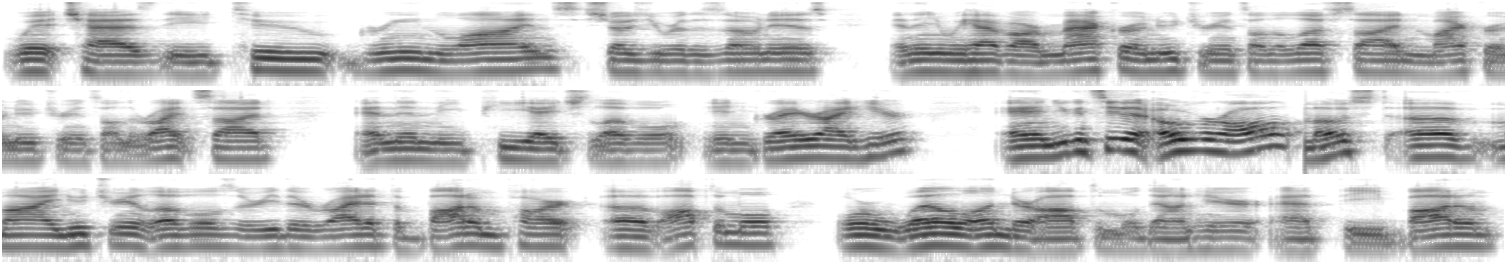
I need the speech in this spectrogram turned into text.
which has the two green lines shows you where the zone is and then we have our macronutrients on the left side and micronutrients on the right side and then the pH level in gray right here. And you can see that overall, most of my nutrient levels are either right at the bottom part of optimal or well under optimal down here at the bottom.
